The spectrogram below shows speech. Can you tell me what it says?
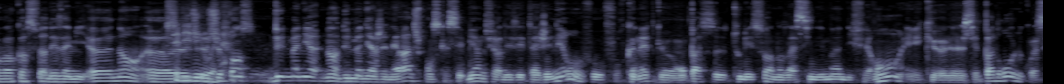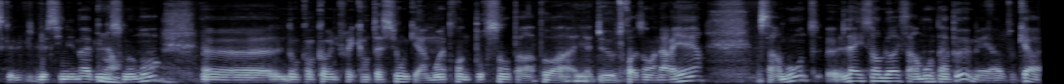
on va encore se faire des amis. Euh, non, euh, je, je, pense d'une manière, non, d'une manière générale, je pense que c'est bien de faire des états généraux. Il faut, faut, reconnaître qu'on passe tous les soirs dans un cinéma différent et que c'est pas drôle, quoi, ce que le, cinéma vit en ce moment. Donc encore une fréquentation qui est à moins 30% par rapport à il y a deux ou trois ans en arrière. Ça remonte. Là, il semblerait que ça remonte un peu, mais en tout cas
